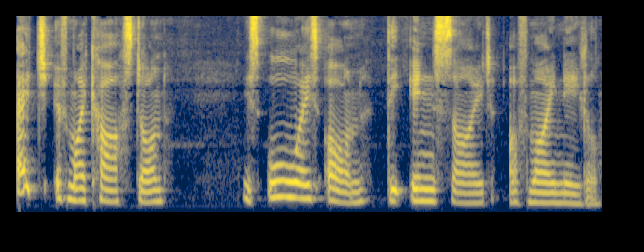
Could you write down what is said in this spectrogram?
edge of my cast on is always on the inside of my needle.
